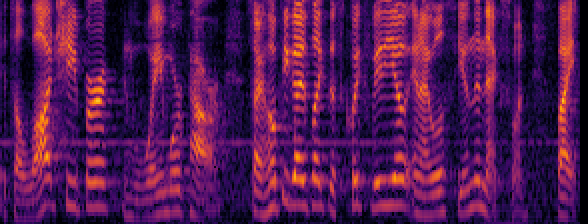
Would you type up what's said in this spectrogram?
it's a lot cheaper, and way more power. So I hope you guys like this quick video, and I will see you in the next one. Bye.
